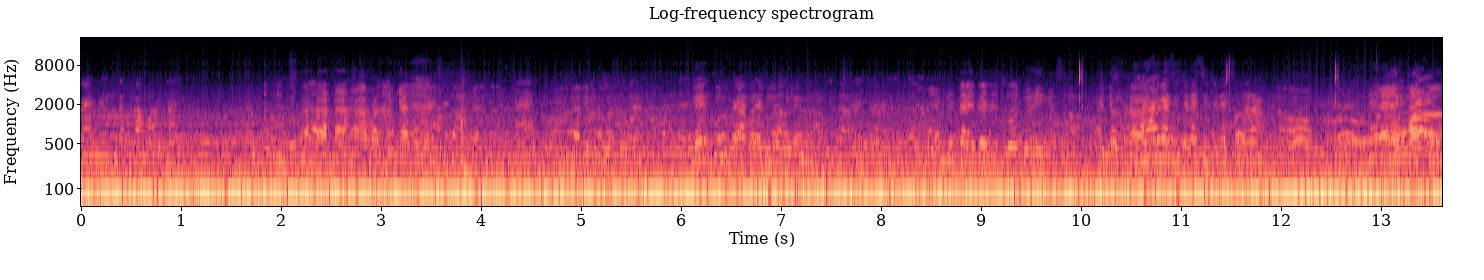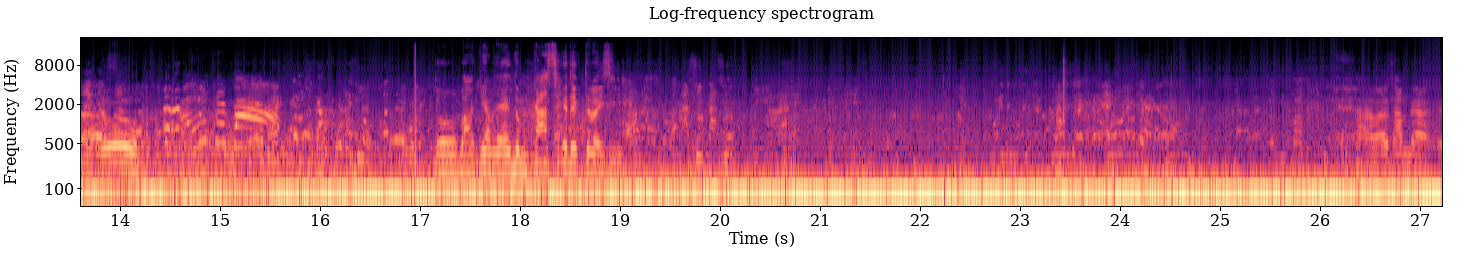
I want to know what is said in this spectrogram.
ব্যাগের মধ্যে খাবার নাই ও তো বাকি আমরা একদম কাছ থেকে দেখতে পাইছি। আমার সামনে আছে,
